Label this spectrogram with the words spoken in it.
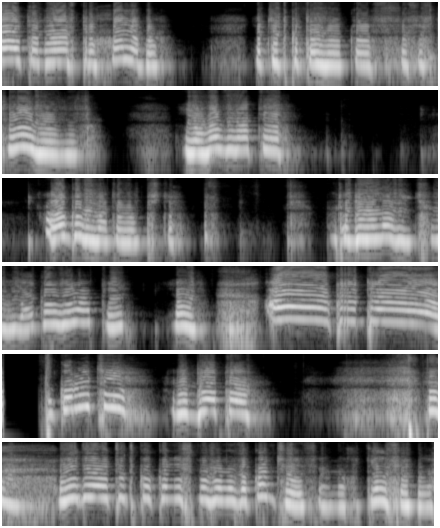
Давайте на остров холоду. Я тут катаю якогось сестрою. Його звати. А як його звати вибачте? Вроді логічно. Як його звати? А, круто! Короче, ребята. ех, Відео тут, конечно же, не закончилося, но хотілося б.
